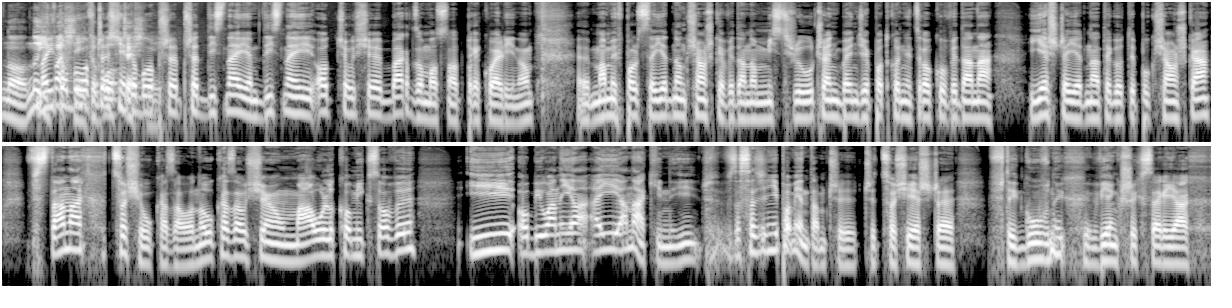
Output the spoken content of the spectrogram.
No, no, no i, i to, było to wcześniej, było to było prze, przed Disneyem. Disney odciął się bardzo mocno od prequeli. No. E, mamy w Polsce jedną książkę wydaną Mistrz Uczeń, będzie pod koniec roku wydana jeszcze jedna tego typu książka. W Stanach co się ukazało? No ukazał się Maul komiksowy, i Obi-Wan i Anakin. I w zasadzie nie pamiętam, czy, czy coś jeszcze w tych głównych, większych seriach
